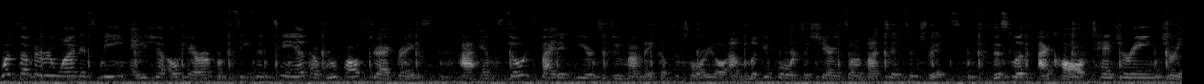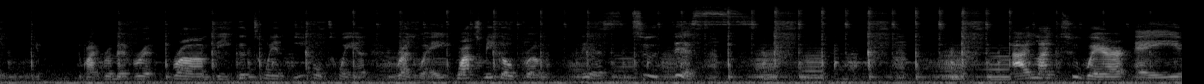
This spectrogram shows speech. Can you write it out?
What's up everyone, it's me, Asia O'Hara from season 10 of RuPaul's Drag Race. I am so excited here to do my makeup tutorial. I'm looking forward to sharing some of my tips and tricks. This look I call Tangerine Dream. You might remember it from the Good Twin, Evil Twin runway. Watch me go from this to this. I like to wear a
